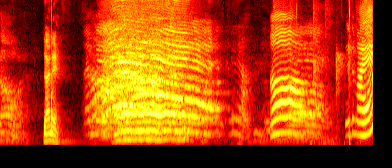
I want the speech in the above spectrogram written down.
သားအောင်ပါလေလမ်းနေအော်ဒီတမရဲ့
